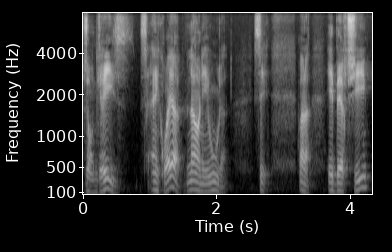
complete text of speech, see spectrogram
Zone grise. C'est incroyable. Là, on est où, là? C'est... Voilà. Et Berchi,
